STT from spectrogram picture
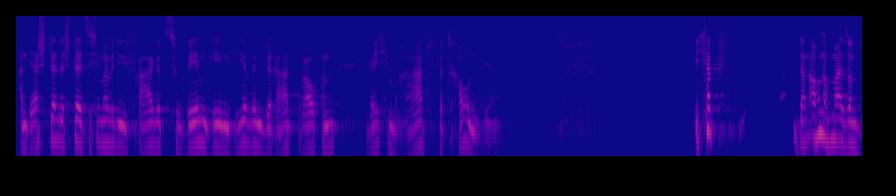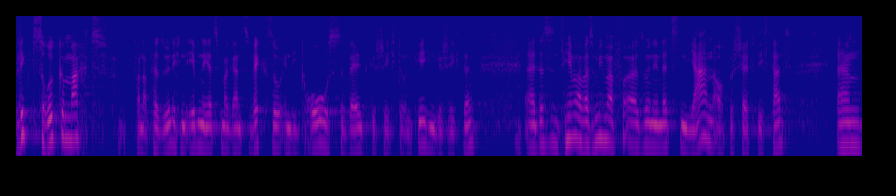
an der Stelle stellt sich immer wieder die Frage, zu wem gehen wir, wenn wir Rat brauchen? Welchem Rat vertrauen wir? Ich habe dann auch noch mal so einen Blick zurückgemacht, von der persönlichen Ebene jetzt mal ganz weg, so in die große Weltgeschichte und Kirchengeschichte. Äh, das ist ein Thema, was mich mal so in den letzten Jahren auch beschäftigt hat. Ähm,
